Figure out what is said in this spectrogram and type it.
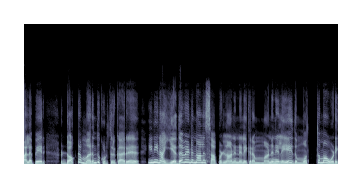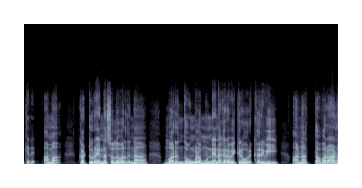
பல பேர் டாக்டர் மருந்து கொடுத்திருக்காரு. இனி நான் எதை வேணும்னாலும் சாப்பிடலாம்னு நினைக்கிற மனநிலையே இது மொத்தமா உடைக்குது. ஆமா கட்டுரை என்ன சொல்ல வருதுன்னா மருந்து உங்களை முன்னே நகர வைக்கிற ஒரு கருவி ஆனா தவறான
